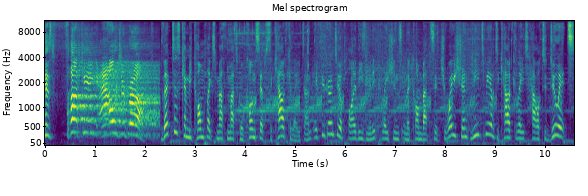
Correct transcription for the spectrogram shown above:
is fucking algebra! Vectors can be complex mathematical concepts to calculate, and if you're going to apply these manipulations in a combat situation, you need to be able to calculate how to do it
